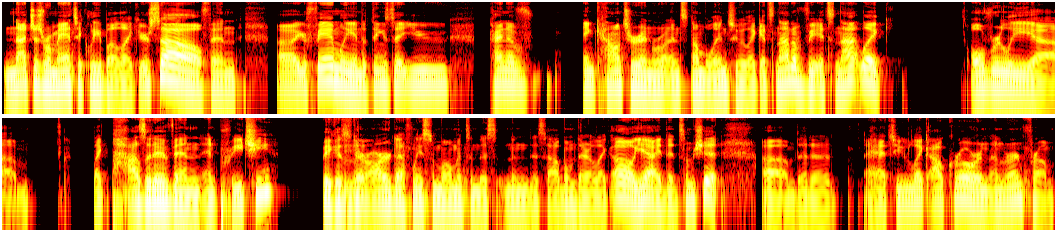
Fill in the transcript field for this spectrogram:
not just romantically but like yourself and uh your family and the things that you kind of encounter and, and stumble into. Like it's not a v- it's not like overly um like positive and and preachy because there are definitely some moments in this in this album that are like oh yeah i did some shit um that uh, i had to like outgrow or, and learn from.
